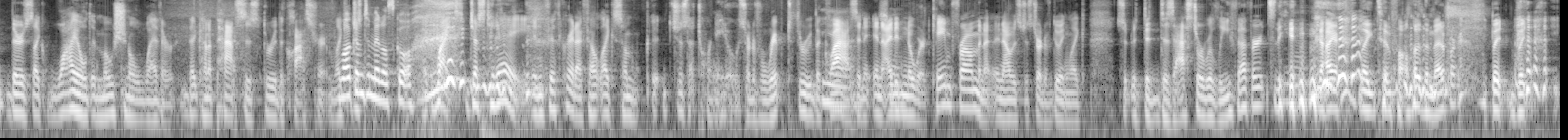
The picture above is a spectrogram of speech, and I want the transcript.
Mm-hmm. there's like wild emotional weather that kind of passes through the classroom. Like Welcome just- to middle school. right just today in fifth grade i felt like some just a tornado sort of ripped through the class and, and i didn't know where it came from and I, and I was just sort of doing like sort of d- disaster relief efforts the entire like to follow the metaphor. But but y-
